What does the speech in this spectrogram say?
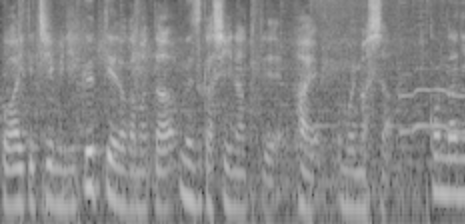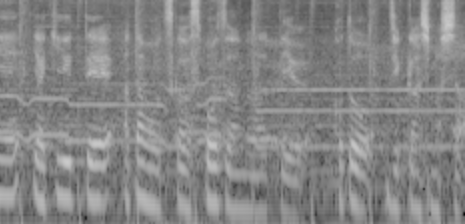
こう相手チームに行くっていうのがまた難しいなって、はい、思いました。こんなに野球って頭を使うスポーツなんだなっていうことを実感しました。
